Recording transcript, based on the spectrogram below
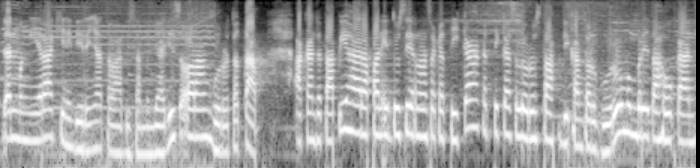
dan mengira kini dirinya telah bisa menjadi seorang guru tetap. Akan tetapi harapan itu sirna seketika ketika seluruh staf di kantor guru memberitahukan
